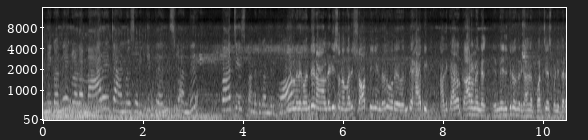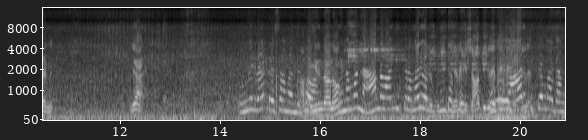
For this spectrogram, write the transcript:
இன்னைக்கு வந்து எங்களோட மேரேஜ் ஆனிவர்சரிக்கு ட்ரெண்ட்ஸ்ல வந்து பர்ச்சேஸ் பண்றதுக்கு வந்திருக்கோம். இவங்களுக்கு வந்து நான் ஆல்ரெடி சொன்ன மாதிரி ஷாப்பிங்ன்றது ஒரு வந்து ஹேபிட் அதுக்காக காரணங்கள். என்ன எழுதிட்டு வந்திருக்காங்க பர்ச்சேஸ் பண்ணி தரேன்னு. ஏன் உங்களுக்கு தான் ட்ரெஸ் வாங்க ஆமா வந்திருக்கோம் இருந்தாலும் என்னமோ நாங்க வாங்கிக்கிற மாதிரி ஒரு பில்டப் எனக்கு ஷாப்பிங்ல interest யாரும் திட்ட மாட்டாங்க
